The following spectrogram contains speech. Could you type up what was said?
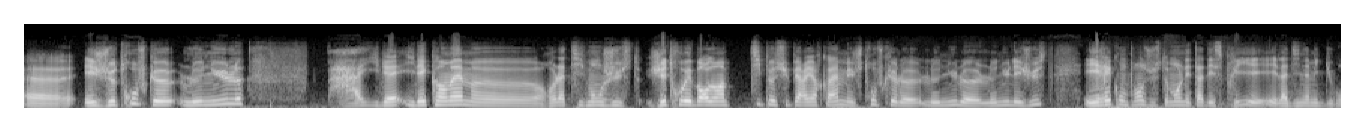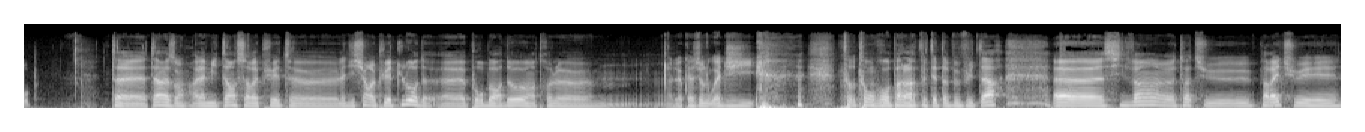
et je trouve que le nul, bah, il, est, il est quand même relativement juste. J'ai trouvé Bordeaux un petit peu supérieur quand même, mais je trouve que le, nul, est juste et il récompense justement l'état d'esprit et, la dynamique du groupe. T'as as raison. À la mi-temps, être l'addition aurait pu être lourde pour Bordeaux entre l'occasion de Wadji, dont on reparlera peut-être un peu plus tard. Sylvain, toi, tu pareil, tu es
